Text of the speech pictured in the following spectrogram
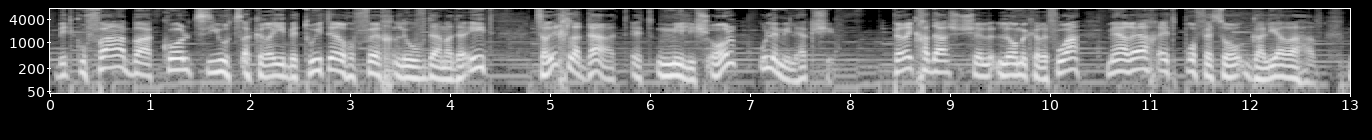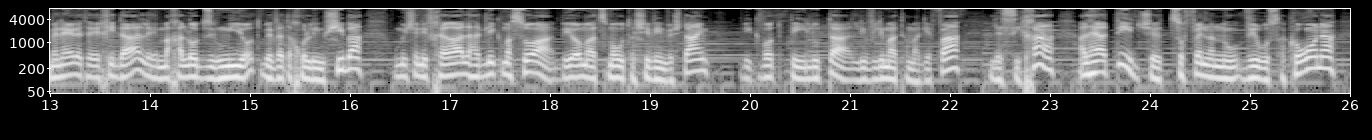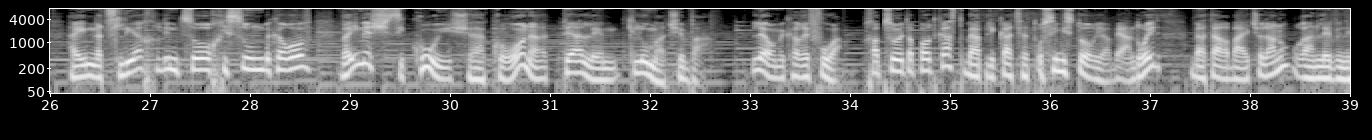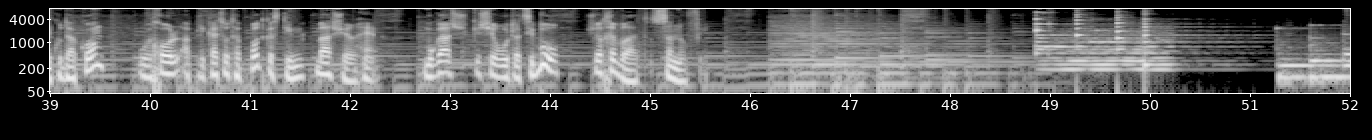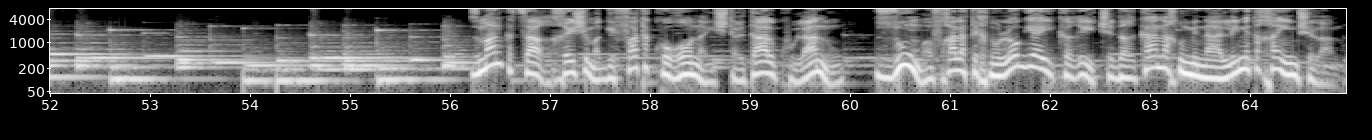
בתקופה בה כל ציוץ אקראי בטוויטר הופך לעובדה מדעית, צריך לדעת את מי לשאול ולמי להקשיב. פרק חדש של לעומק הרפואה מארח את פרופסור גליה רהב, מנהלת היחידה למחלות זיהומיות בבית החולים שיבא, ומי שנבחרה להדליק מסועה ביום העצמאות ה-72 בעקבות פעילותה לבלימת המגפה, לשיחה על העתיד שצופן לנו וירוס הקורונה, האם נצליח למצוא חיסון בקרוב, והאם יש סיכוי שהקורונה תיעלם כלעומת שבא. לעומק הרפואה. חפשו את הפודקאסט באפליקציית עושים היסטוריה באנדרואיד, באתר הבית שלנו, ranlevy.com, ובכל אפליקציות הפודקאסטים באשר הן. מוגש כשירות לציבור של חברת סנופי. זמן קצר אחרי שמגפת הקורונה השתלטה על כולנו, זום הפכה לטכנולוגיה העיקרית שדרכה אנחנו מנהלים את החיים שלנו.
